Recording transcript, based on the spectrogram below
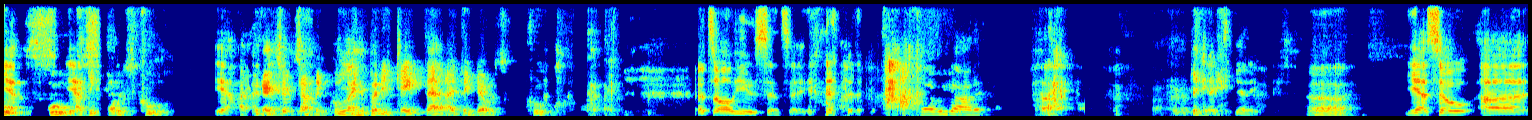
yes, ooh, yes i think that was cool Yeah. I think I said something cool. Anybody tape that? I think that was cool. That's all you, Sensei. Yeah, we got it. Okay. Thanks, Jenny. Uh, Yeah, so uh,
